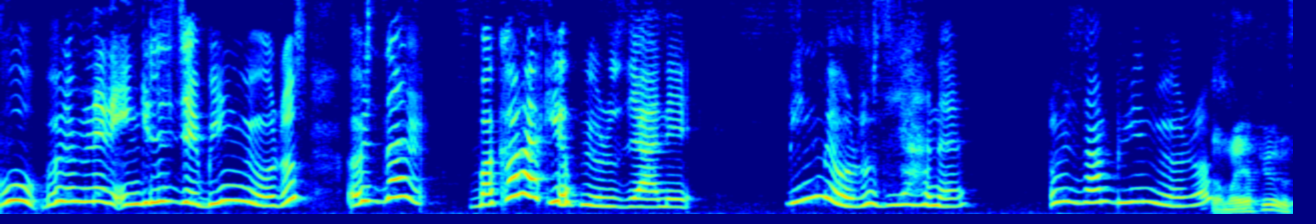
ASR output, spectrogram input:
bu bölümleri İngilizce bilmiyoruz. O yüzden bakarak yapıyoruz yani. Bilmiyoruz yani. O yüzden bilmiyoruz Ama yapıyoruz.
